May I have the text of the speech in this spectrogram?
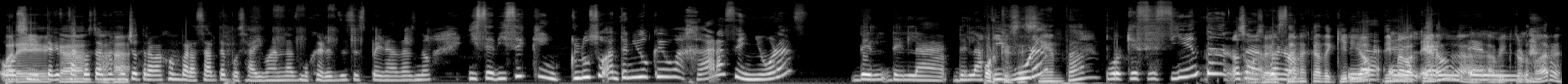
o si te está costando mucho trabajo embarazarte, pues ahí van las mujeres desesperadas, ¿no? Y se dice que incluso han tenido que bajar a señoras de, de la, de la ¿Porque figura. se sientan? Porque se sientan. O sea, bueno, están acá de Kiri dime vaquero, a, Víctor Noir.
